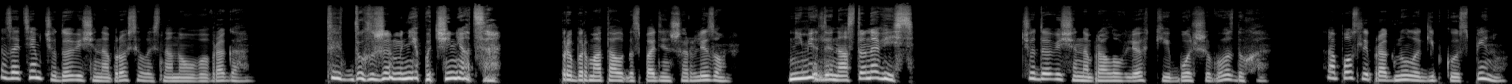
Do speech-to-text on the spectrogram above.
Затем чудовище набросилось на нового врага. «Ты должен мне подчиняться!» — пробормотал господин Шарлизон. «Немедленно остановись!» Чудовище набрало в легкие больше воздуха, а после прогнуло гибкую спину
